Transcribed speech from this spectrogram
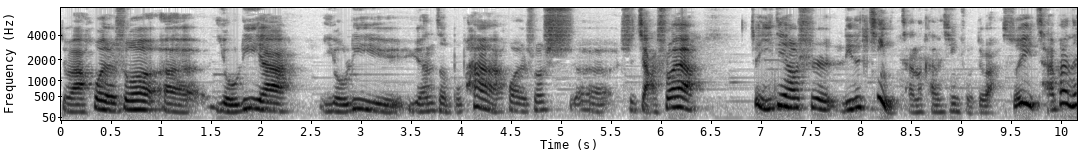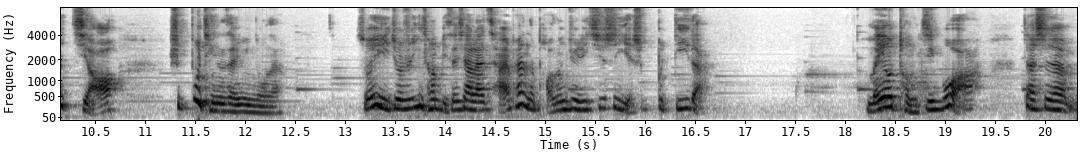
对吧？或者说呃有利啊，有利原则不判啊，或者说是呃是假摔啊，这一定要是离得近才能看得清楚，对吧？所以裁判的脚是不停的在运动的，所以就是一场比赛下来，裁判的跑动距离其实也是不低的，没有统计过啊，但是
